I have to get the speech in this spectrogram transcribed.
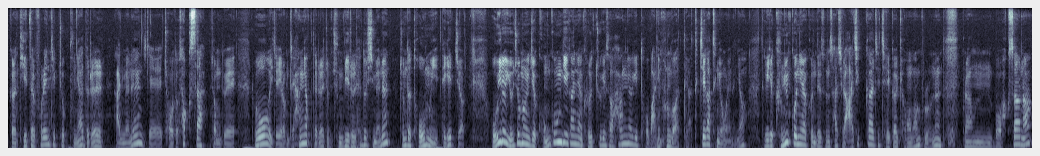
그런 디지털 포렌식 쪽 분야들을 아니면은 이제 적어도 석사 정도로 이제 여러분들이 학력들을 좀 준비를 해 두시면은 좀 더 도움이 되겠죠. 오히려 요즘은 이제 공공기관이나 그런 쪽에서 학력이 더 많이 보는 것 같아요. 특제 같은 경우에는요. 특히 이제 금융권이나 그런 데서는 사실 아직까지 제가 경험한 바로는 그냥 뭐 학사나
